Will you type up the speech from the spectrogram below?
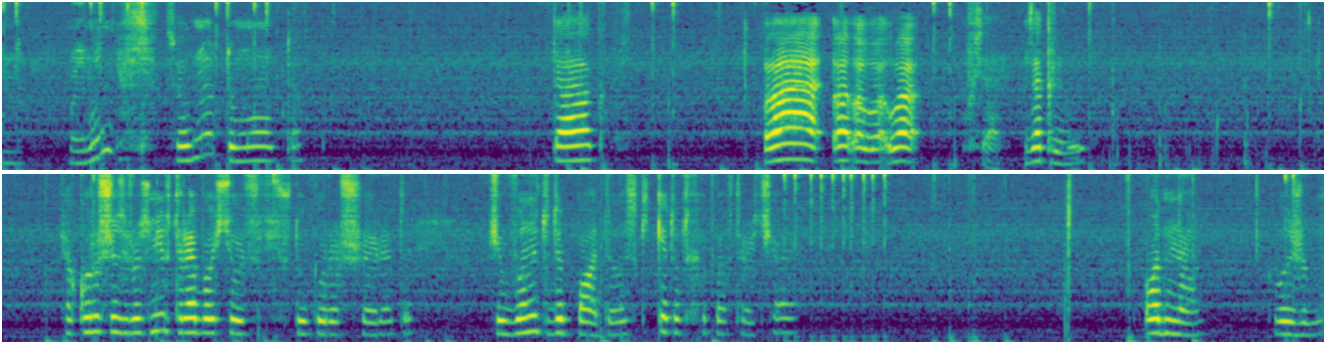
м, мені все одно, тому так. Так. А, а, а, а, а. Все, закрили. Я коротше зрозумів, треба ось цю штуку розширити. Щоб вони туди падали. Скільки я тут хп втрачаю? Одне. Виживуть.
